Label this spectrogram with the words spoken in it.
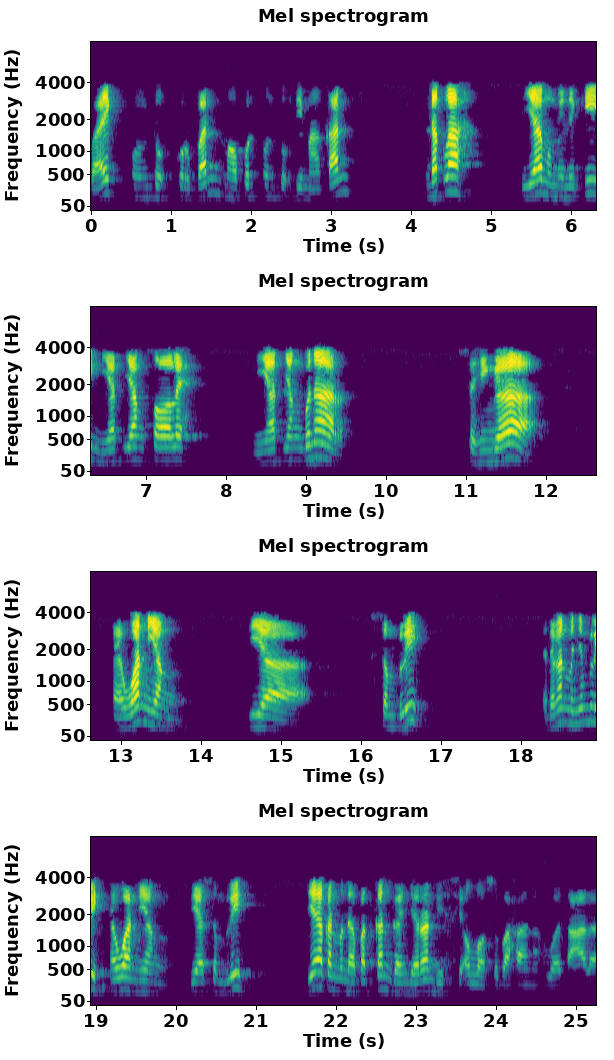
baik untuk kurban maupun untuk dimakan, hendaklah dia memiliki niat yang soleh, niat yang benar, sehingga hewan yang dia sembelih dengan menyembelih hewan yang dia sembelih dia akan mendapatkan ganjaran di sisi Allah Subhanahu wa taala.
